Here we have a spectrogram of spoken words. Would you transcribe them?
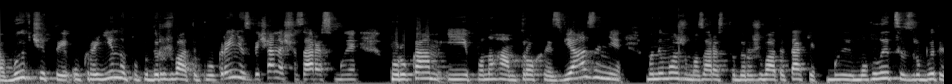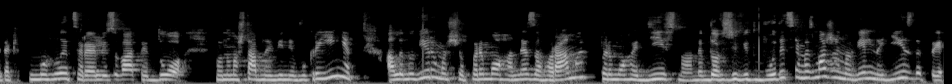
Вивчити Україну, поподорожувати по Україні. Звичайно, що зараз ми по рукам і по ногам трохи зв'язані. Ми не можемо зараз подорожувати так, як ми могли це зробити, так як ми могли це реалізувати до повномасштабної війни в Україні. Але ми віримо, що перемога не за горами, перемога дійсно невдовзі відбудеться. Ми зможемо вільно їздити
